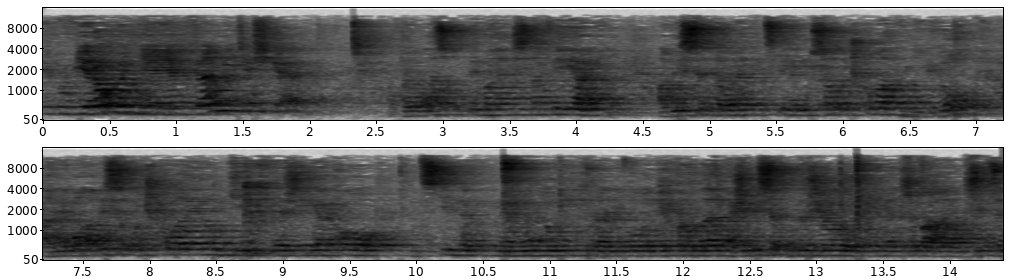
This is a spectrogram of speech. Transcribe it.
jako věrohodně, je velmi těžké. A pro vás optimální stav je jaký? Aby se teoreticky nemusel očkovat nikdo, anebo aby se očkovali jenom ti, kteří jako s tím ne, nemůžou mít pravděpodobně problém a že by se udrželo, řekněme, třeba 30-50%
